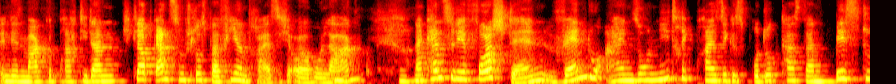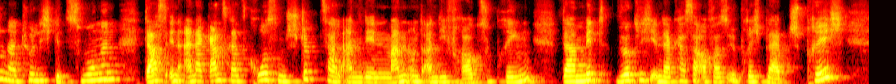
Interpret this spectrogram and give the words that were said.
in den Markt gebracht, die dann, ich glaube, ganz zum Schluss bei 34 Euro lag. Mhm. mhm. Dann kannst du dir vorstellen, wenn du ein so niedrigpreisiges Produkt hast, dann bist du natürlich gezwungen, das in einer ganz, ganz großen Stückzahl an den Mann und an die Frau zu bringen, damit wirklich in der Kasse auch was übrig bleibt. Sprich,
